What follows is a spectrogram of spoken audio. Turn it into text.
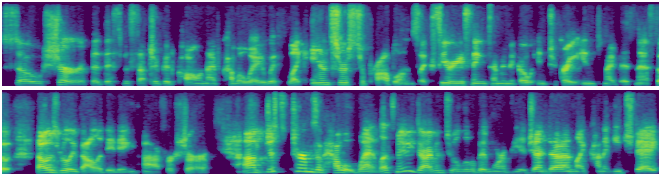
so sure that this was such a good call and i've come away with like answers to problems like serious things i'm going to go integrate into my business. So that was really validating uh, for sure. Um, just in terms of how it went let's maybe dive into a little bit more of the agenda and like kind of each day.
